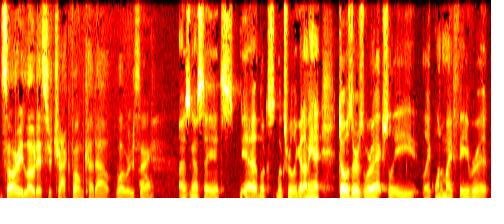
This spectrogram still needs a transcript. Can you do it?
Sorry, Lotus, your track phone cut out. What were you saying? I was gonna say it's yeah, it looks looks really good. I mean, Dozers were actually like one of my favorite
